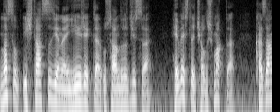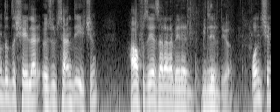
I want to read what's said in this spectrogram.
Nasıl iştahsız yenen yiyecekler usandırıcıysa hevesle çalışmak da kazandığı şeyler özümsendiği için hafızaya zarara verebilir diyor. Onun için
